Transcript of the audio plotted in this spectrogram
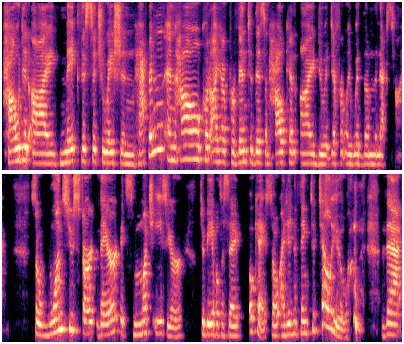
How did I make this situation happen? And how could I have prevented this? And how can I do it differently with them the next time? So once you start there, it's much easier to be able to say, okay, so I didn't think to tell you that,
